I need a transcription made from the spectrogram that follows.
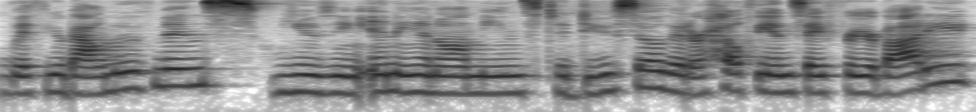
with your bowel movements, using any and all means to do so that are healthy and safe for your body,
